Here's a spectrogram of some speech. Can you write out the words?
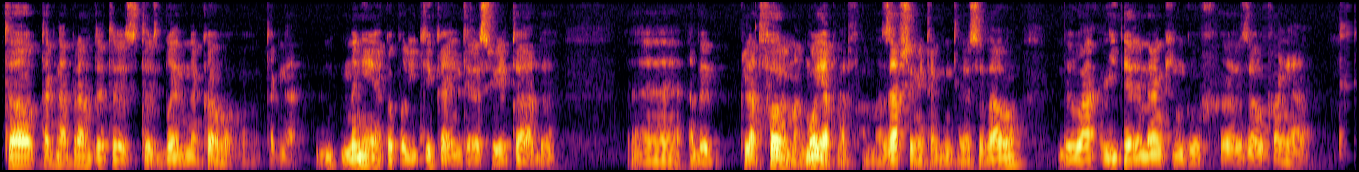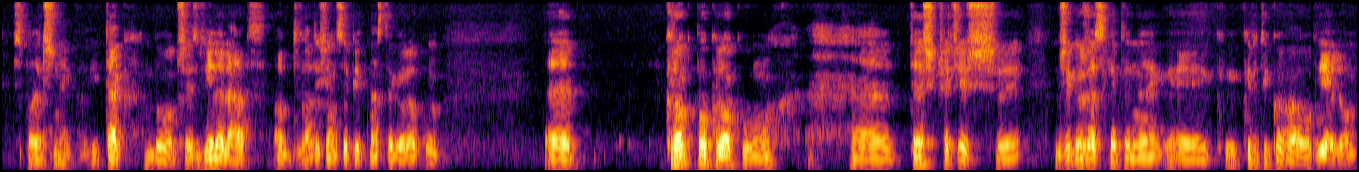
to tak naprawdę to jest, to jest błędne koło. Tak na, mnie jako polityka interesuje to, aby, e, aby platforma, moja platforma, zawsze mnie tak interesowało, była liderem rankingów e, zaufania społecznego. I tak było przez wiele lat. Od 2015 roku krok po kroku też przecież Grzegorza Schetynę krytykowało wielu.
